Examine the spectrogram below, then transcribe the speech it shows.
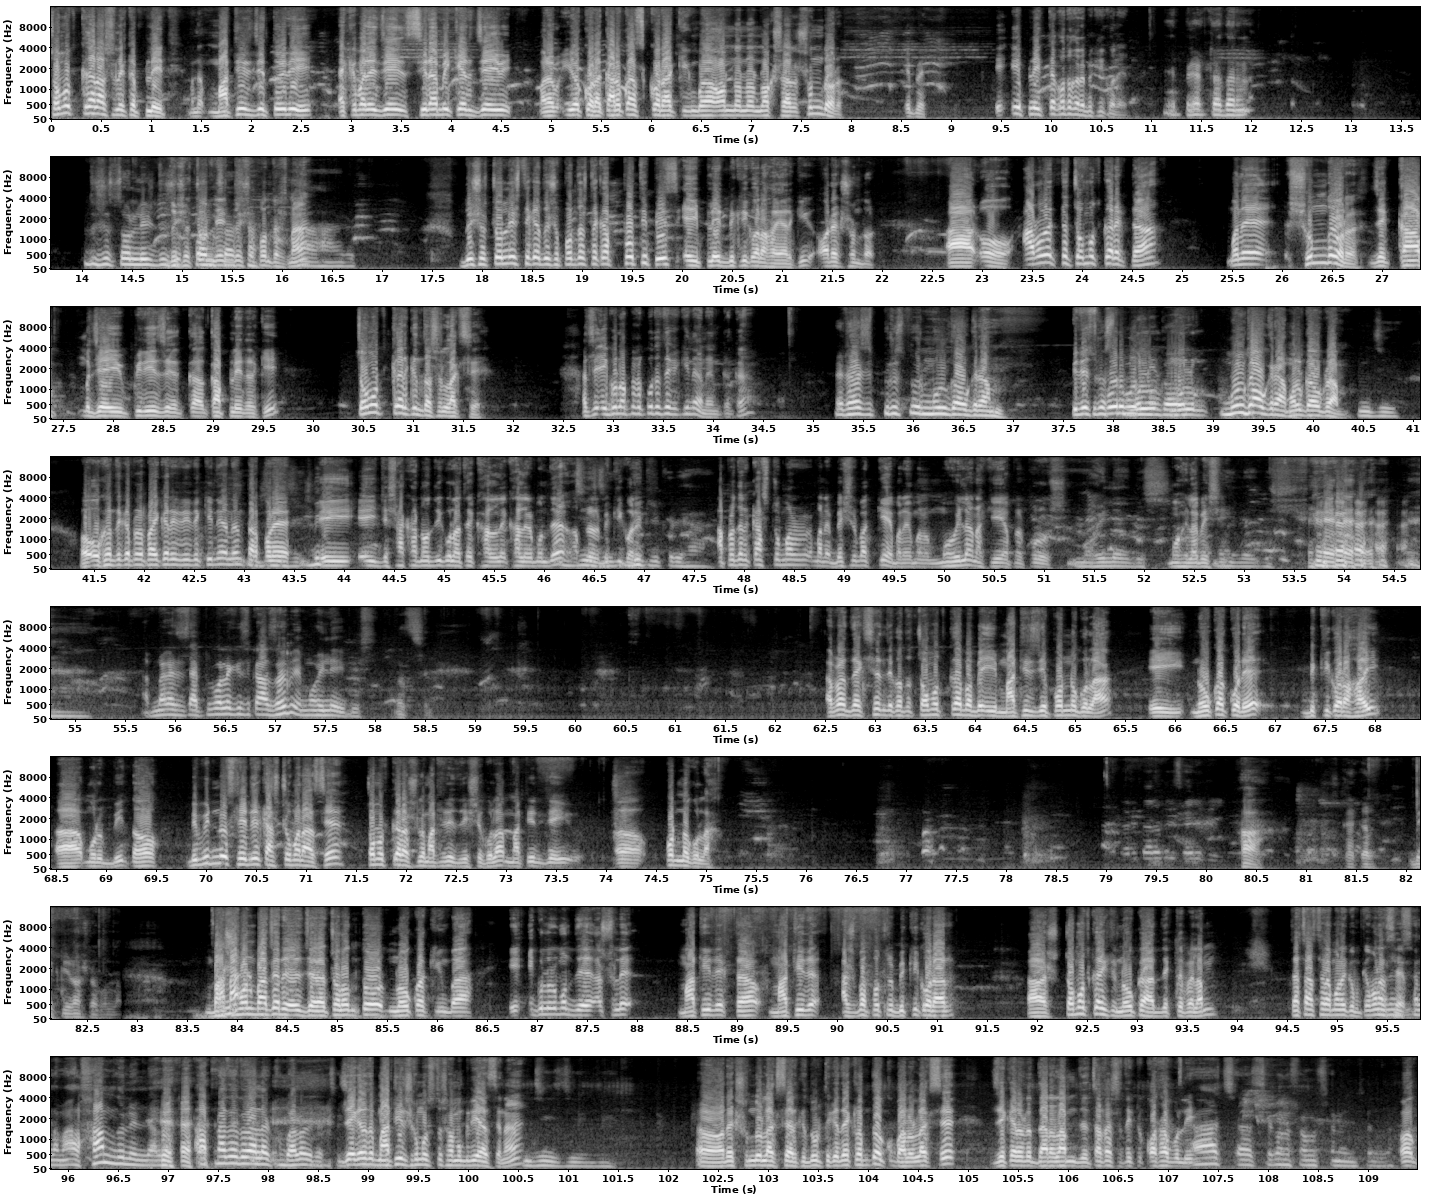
চমৎকার আসলে একটা প্লেট মানে মাটির যে তৈরি একেবারে যে সিরামিকের যে মানে ইয়ে করা কারুকাজ করা কিংবা অন্যান্য নকশার সুন্দর এই প্লেট এই প্লেটটা কত করে বিক্রি করে এই প্লেটটা ধরেন দুশো চল্লিশ দুশো চল্লিশ দুশো পঞ্চাশ না? দুশো। চল্লিশ থেকে দুশো পঞ্চাশ টাকা প্রতি পিস এই প্লেট বিক্রি করা হয় আর কি অনেক সুন্দর। আর ও আরও একটা চমৎকার একটা মানে সুন্দর যে কাপ যে পিরিজ কাপ প্লেট আর কি চমৎকার কিন্তু আসলে লাগছে। আচ্ছা এগুলো আপনারা কোথা থেকে কিনে আনেন কাকা? এটা হচ্ছে পিরোজপুর মূলগাঁও গ্রাম। পিরোজপুর মূলগাঁও- গ্রাম। মূলগাঁও গ্রাম। জি। ওখান থেকে আপনারা পাইকারি রেটে কিনে আনেন তারপরে জি, জি। এই এই যে শাখা নদীগুলাতে খাল খালের মধ্যে আপনারা বিক্রি করেন। বিক্রি হ্যাঁ। আপনাদের কাস্টমার মানে বেশিরভাগ কে? মানে মানে মহিলা নাকি আপনার পুরুষ? বেশি। মহিলা বেশি। আপনার কাছে বলে কিছু কাজ হইবে মহিলাই বেশি। আচ্ছা। আপনারা দেখছেন যে কত চমৎকার ভাবে এই মাটির যে পণ্যগুলা এই নৌকা করে বিক্রি করা হয় মুরব্বি। তো বিভিন্ন শ্রেণির কাস্টমার আছে। চমৎকার আসলে মাটির দৃশ্যগুলা, মাটির যে পণ্যগুলা। হ্যাঁ বাজারে যারা চলন্ত নৌকা কিংবা এগুলোর মধ্যে আসলে মাটির একটা, মাটির আসবাবপত্র বিক্রি করার চমৎকার একটি নৌকা দেখতে পেলাম। চাচা আসসালামু আলাইকুম কেমন আছেন? আলহামদুলিল্লাহ আপনাদের দোয়া খুব ভালো হয়েছে তো মাটির সমস্ত সামগ্রী আছে না? জি জি জি। অনেক সুন্দর লাগছে আর কি দূর থেকে দেখলাম তো খুব ভালো লাগছে। যে কারণে দাঁড়ালাম যে চাচার সাথে একটু কথা বলি। আচ্ছা আচ্ছা কোনো সমস্যা নেই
